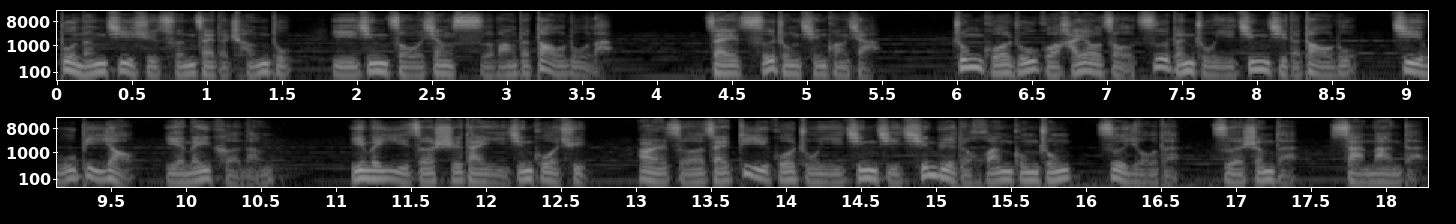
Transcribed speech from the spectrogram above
不能继续存在的程度，已经走向死亡的道路了。在此种情况下，中国如果还要走资本主义经济的道路，既无必要。也没可能，因为一则时代已经过去，二则在帝国主义经济侵略的环攻中，自由的、自生的、散漫的、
